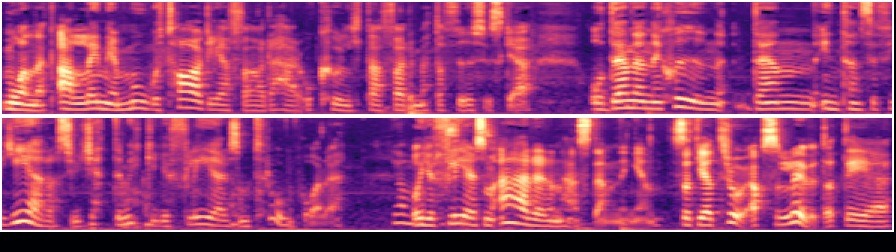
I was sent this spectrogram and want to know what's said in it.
Molnet. Alla är mer mottagliga för det här ockulta, för det metafysiska. Och den energin, den intensifieras ju jättemycket ju fler som tror på det. Ja, Och ju fler som är i den här stämningen. Så att jag tror absolut att det är,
